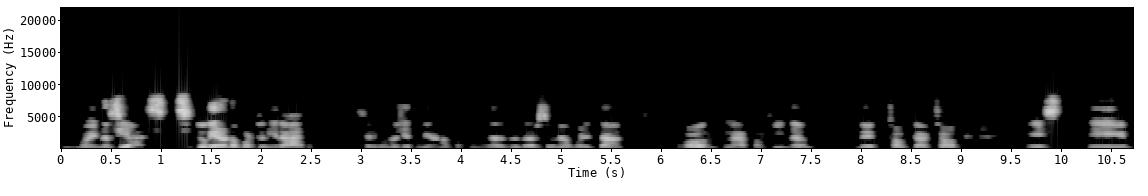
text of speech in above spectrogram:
Bueno, si, si tuvieron oportunidad, si algunos ya tuvieron oportunidad de darse una vuelta por la página de Talk Talk Talk, este,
